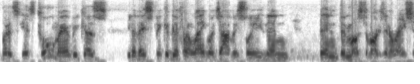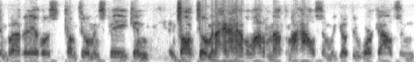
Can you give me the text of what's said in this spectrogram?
but it's it's cool, man, because you know they speak a different language, obviously, than than than most of our generation. But I've been able to come to them and speak and and talk to them, and I, and I have a lot of them out to my house, and we go through workouts and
